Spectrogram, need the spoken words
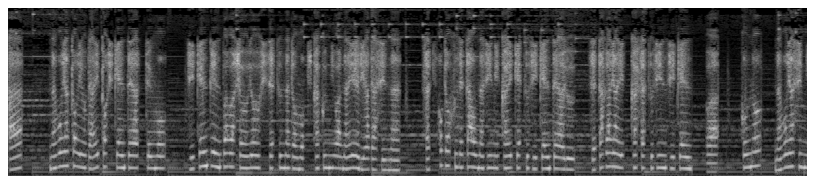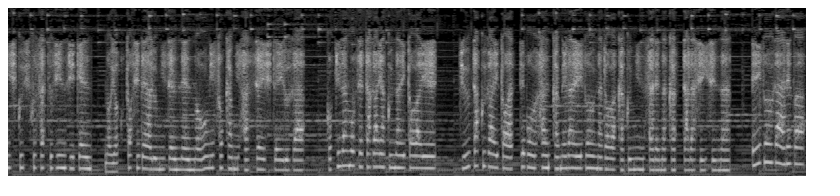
ああ、名古屋という大都市圏であっても、事件現場は商業施設なども近くにはないエリアだしな。先ほど触れた同じ未解決事件である、世田谷一家殺人事件は、この、名古屋市西区主婦殺人事件の翌年である2000年の大晦日に発生しているが、こちらも世田谷区内とはいえ、住宅街とあって防犯カメラ映像などは確認されなかったらしいしな。映像があれば、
